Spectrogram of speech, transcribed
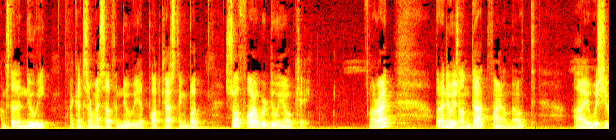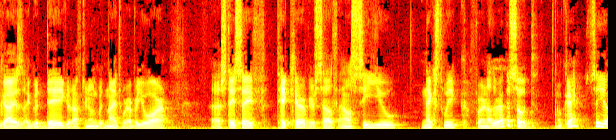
I'm still a newbie. I consider myself a newbie at podcasting, but so far we're doing okay. All right? But, anyways, on that final note, I wish you guys a good day, good afternoon, good night, wherever you are. Uh, stay safe, take care of yourself, and I'll see you next week for another episode. Okay? See ya.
